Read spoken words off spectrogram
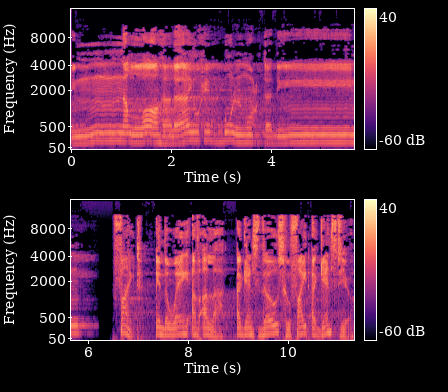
إن الله لا يحب المعتدين Fight in the way of Allah against those who fight against you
